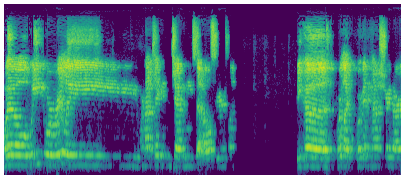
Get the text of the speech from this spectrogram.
Well, we were really, we're not taking the Japanese at all seriously. Because we're like, we're gonna concentrate our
